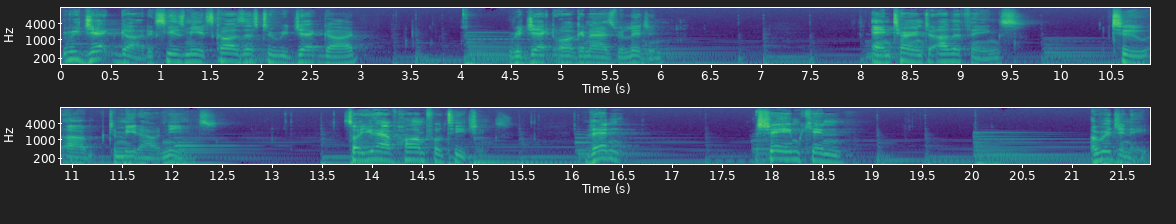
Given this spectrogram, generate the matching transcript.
reject God. Excuse me, it's caused us to reject God, reject organized religion, and turn to other things to, um, to meet our needs. So you have harmful teachings. Then shame can originate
